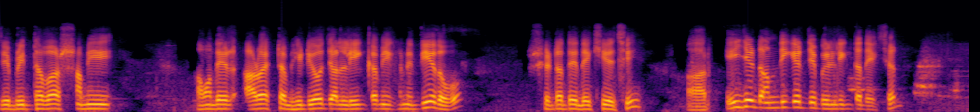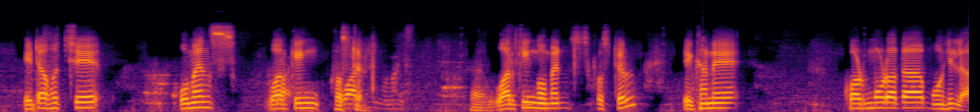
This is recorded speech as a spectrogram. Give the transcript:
যে বৃদ্ধাবাস আমি আমাদের আরও একটা ভিডিও যার লিঙ্ক আমি এখানে দিয়ে দেবো সেটাতে দেখিয়েছি। আর এই যে ডান দিকের যে বিল্ডিংটা দেখছেন এটা হচ্ছে women's working hostel working women's hostel এখানে কর্মরতা মহিলা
